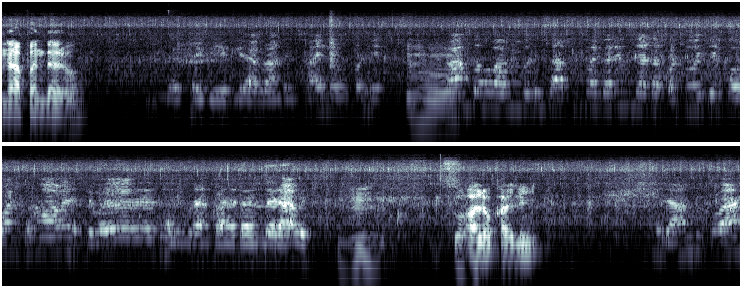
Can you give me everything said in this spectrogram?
ના પંદર હો. ને તો હાલો ખાઈ લઈ રામ ભગવાન.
